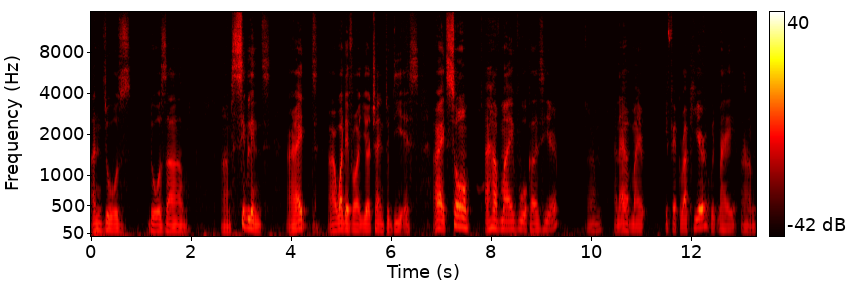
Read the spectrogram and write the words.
on those those um, um, sibilants all right? Or whatever you're trying to de-ess all right so I have my vocals here um, and I have my effect rack here with my um,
